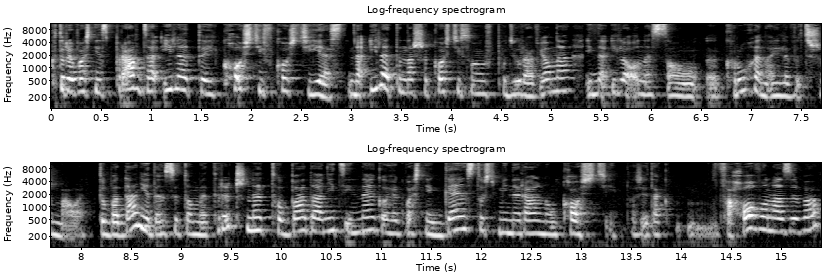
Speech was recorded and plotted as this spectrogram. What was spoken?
które właśnie sprawdza, ile tej kości w kości jest, na ile te nasze kości są już podziurawione i na ile one są e, kruche, na ile wytrzymałe. To badanie densytometryczne to bada nic innego jak właśnie gęstość mineralną kości. To się tak mm, fachowo nazywa,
